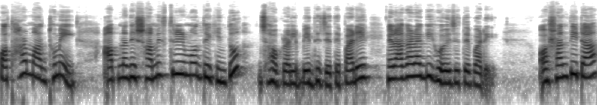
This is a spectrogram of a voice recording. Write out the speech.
কথার মাধ্যমেই আপনাদের স্বামী স্ত্রীর মধ্যে কিন্তু ঝগড়া বেঁধে যেতে পারে, রাগারাগি হয়ে যেতে পারে। অশান্তিটা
